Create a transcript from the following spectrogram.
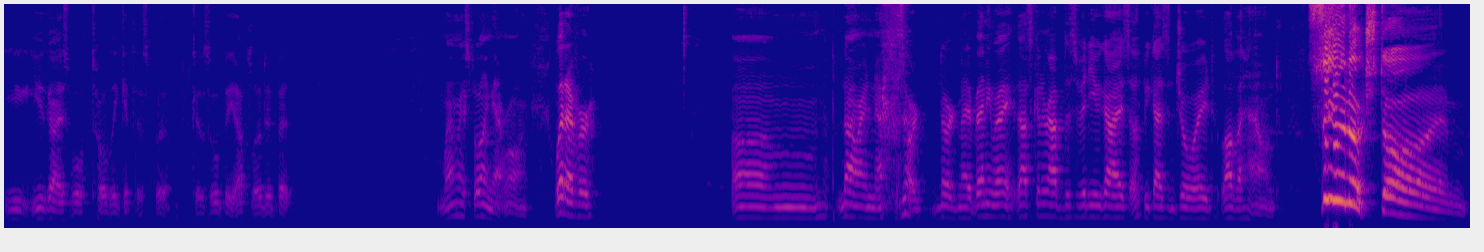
you you guys will totally get this, but because it'll be uploaded, but why am I spelling that wrong? Whatever. Um, not right now. Dark, Dark Knight. But anyway, that's gonna wrap this video, guys. I hope you guys enjoyed. Lava Hound. See you next time!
